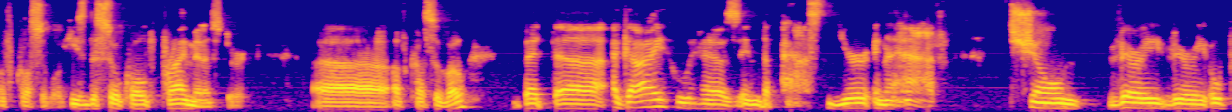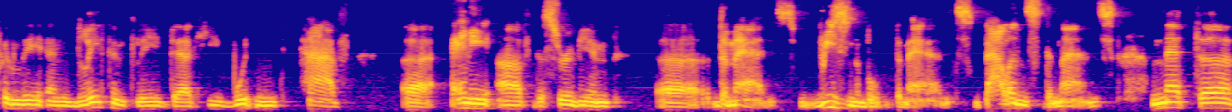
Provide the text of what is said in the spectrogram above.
of Kosovo. He's the so called prime minister uh, of Kosovo. But uh, a guy who has, in the past year and a half, shown very, very openly and blatantly that he wouldn't have uh, any of the Serbian uh, demands, reasonable demands, balanced demands, met uh,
